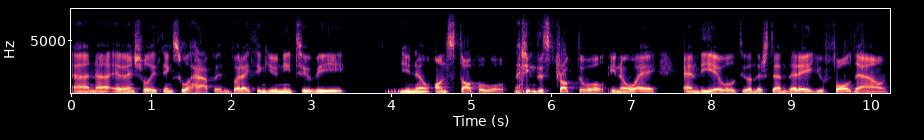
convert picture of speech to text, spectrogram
and uh, eventually things will happen. But I think you need to be, you know, unstoppable, indestructible in a way, and be able to understand that hey, you fall down,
